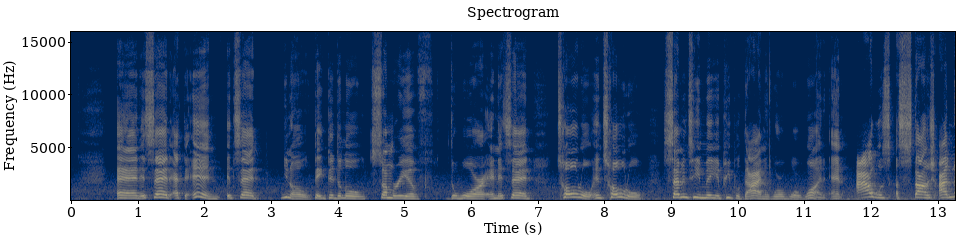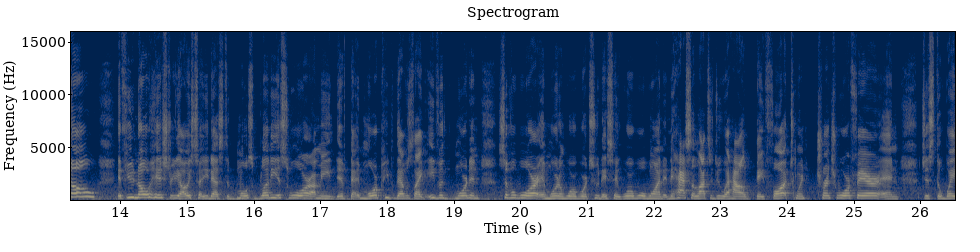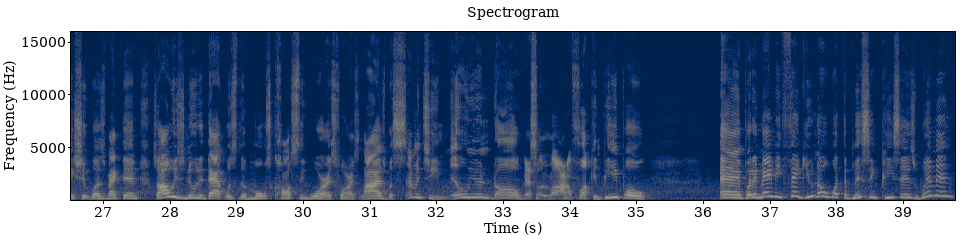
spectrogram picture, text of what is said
And it said at the end, it said, you know, they did the little summary of the war, and it said total in total 17 million people died in World War One, and I was astonished. I know if you know history, I always tell you that's the most bloodiest war. I mean, if that more people, that was like even more than Civil War and more than World War Two. They say World War One, and it has a lot to do with how they fought trench warfare and just the way shit was back then. So I always knew that that was the most costly war as far as lives. But 17 million, dog, that's a lot of fucking people. And but it made me think, you know what the missing piece is? Women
